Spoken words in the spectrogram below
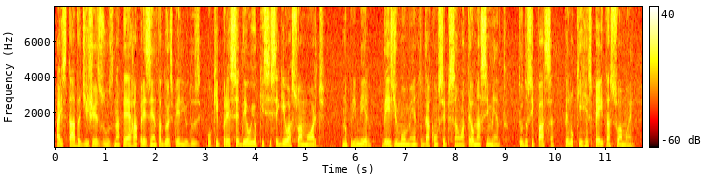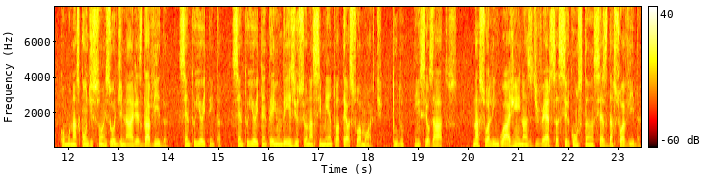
A estada de Jesus na Terra apresenta dois períodos, o que precedeu e o que se seguiu à sua morte. No primeiro, desde o momento da concepção até o nascimento, tudo se passa, pelo que respeita a sua mãe, como nas condições ordinárias da vida. 180, 181 desde o seu nascimento até a sua morte tudo, em seus atos, na sua linguagem e nas diversas circunstâncias da sua vida,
